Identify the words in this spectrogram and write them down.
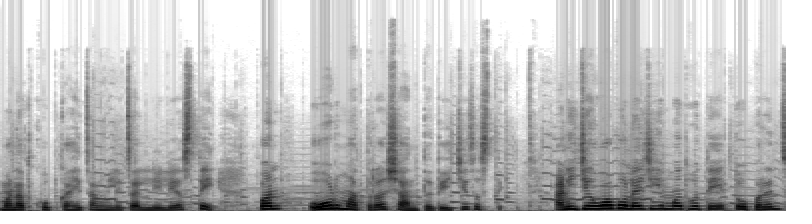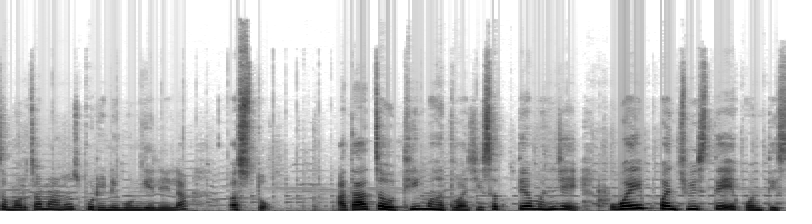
मनात खूप काही चांगले चाललेले असते पण ओढ मात्र शांततेचीच असते. आणि जेव्हा बोलायची हिंमत होते तोपर्यंत समोरचा माणूस पुढे निघून गेलेला असतो. आता चौथी महत्त्वाची सत्य म्हणजे वय पंचवीस ते एकोणतीस.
